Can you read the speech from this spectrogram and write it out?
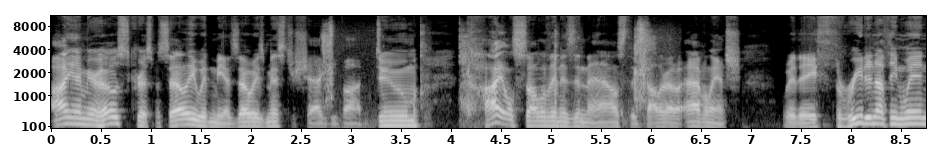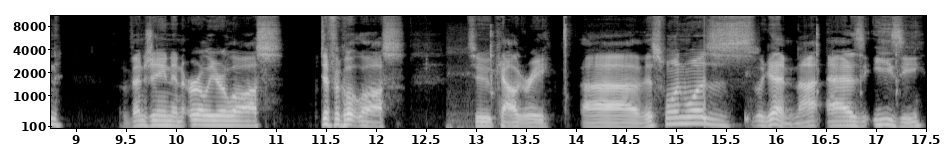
I am your host, Chris Maselli. With me, as always, Mr. Shaggy Von Doom. Kyle Sullivan is in the house, the Colorado Avalanche, with a three to nothing win, avenging an earlier loss, difficult loss to Calgary. Uh, this one was again not as easy,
